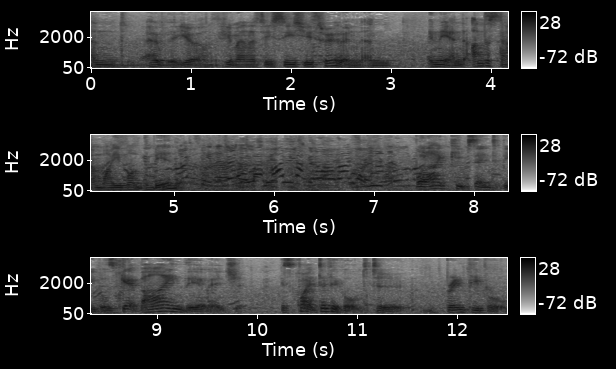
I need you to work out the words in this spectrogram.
and hope that your humanity sees you through and, and in the end, understand why you want to be in it. What I keep saying to people is get behind the image. It's quite difficult to bring people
